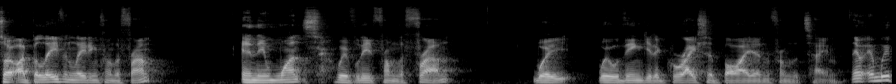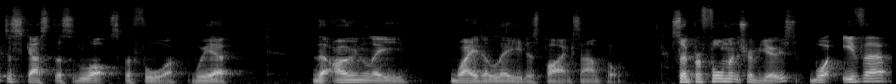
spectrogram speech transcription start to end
so I believe in leading from the front. And then once we've led from the front, we we will then get a greater buy-in from the team. And, and we've discussed this lots before, where the only way to lead is by example. So performance reviews, whatever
